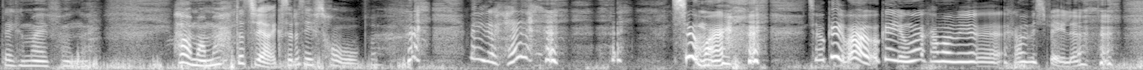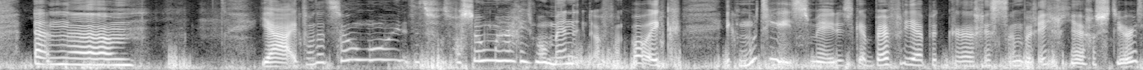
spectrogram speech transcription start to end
tegen mij van... Uh, mama, dat werkte, dat heeft geholpen. en ik dacht, hè? Zomaar. Oké, wauw, oké jongen, gaan we weer, gaan we weer spelen. en um, ja, ik vond het zo mooi. Het, was zo'n magisch moment. Ik dacht van, oh, ik, ik moet hier iets mee. Dus ik heb Beverly heb ik uh, gisteren een berichtje gestuurd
